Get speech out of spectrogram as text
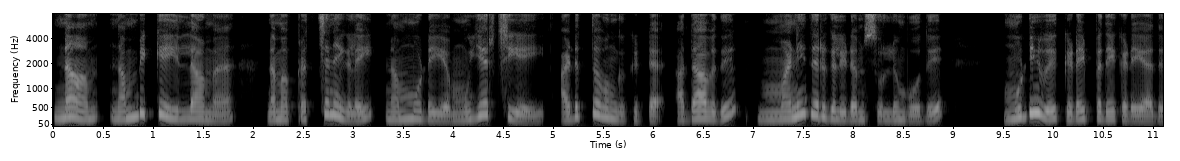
நாம் நம்பிக்கை இல்லாம நம்ம பிரச்சனைகளை, நம்முடைய முயற்சியை அடுத்தவங்க கிட்ட, அதாவது மனிதர்களிடம் சொல்லும்போது, முடிவு கிடைப்பதே கிடையாது.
